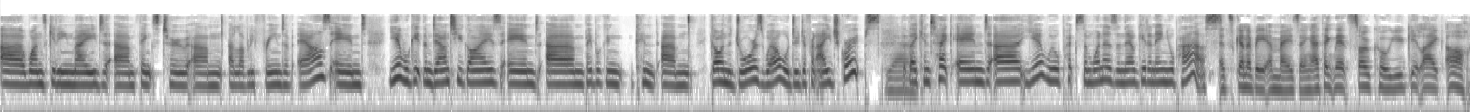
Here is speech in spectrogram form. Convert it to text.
uh, ones getting made um, thanks to um, a lovely friend of ours, and yeah, we'll get them down to you guys, and um, people can can um, go in the draw as well. We'll do different age groups Yeah. that they can tick, and uh, yeah, we'll pick some winners, and they'll get an annual pass. It's going to be amazing. I think that's so cool. You get like, oh,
